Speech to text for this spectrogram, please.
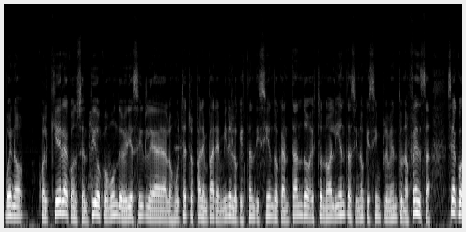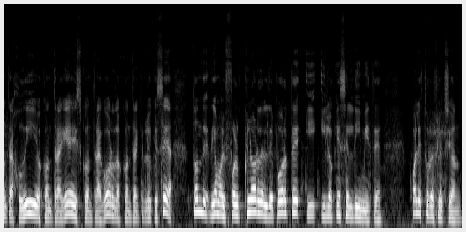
bueno, cualquiera con sentido común debería decirle a los muchachos, paren, paren, miren lo que están diciendo, cantando, esto no alienta, sino que es simplemente una ofensa, sea contra judíos, contra gays, contra gordos, contra lo que sea, donde, digamos, el folclore del deporte y, y lo que es el límite. ¿Cuál es tu reflexión?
